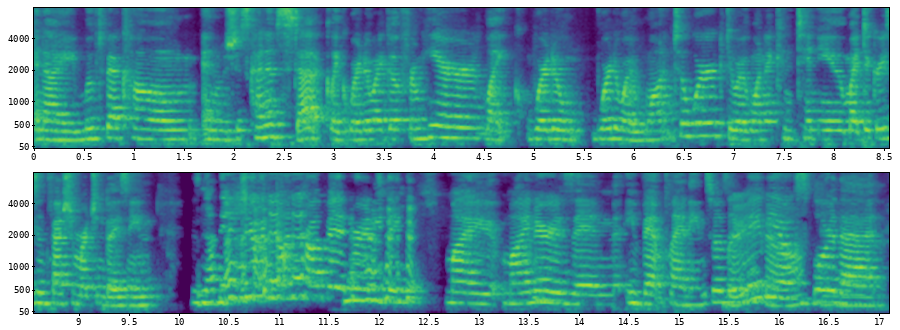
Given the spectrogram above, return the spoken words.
and I moved back home and was just kind of stuck. Like, where do I go from here? Like, where do where do I want to work? Do I want to continue? My degree's in fashion merchandising. There's nothing to do with nonprofit or anything. My minor is in event planning. So I was There like, maybe I'll explore Yeah. that.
